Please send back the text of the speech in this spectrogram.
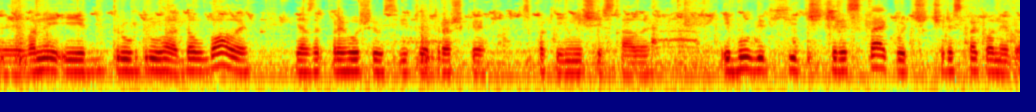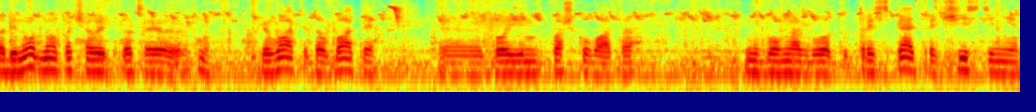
Е, Вони і друг друга довбали. Я приглушив світло трошки спокійніші стали. І був відхід через спеку, через спеку вони один одного почали оце, ну, плювати, довбати, е, бо їм важкувато. Ну, бо в нас було тут 35-36 тіні.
